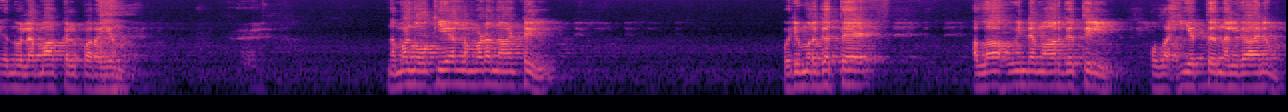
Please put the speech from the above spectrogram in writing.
എന്നുലമാക്കൾ പറയുന്നു. നമ്മൾ നോക്കിയാൽ നമ്മുടെ നാട്ടിൽ ഒരു മൃഗത്തെ അള്ളാഹുവിന്റെ മാർഗത്തിൽ വഹിയത്ത് നൽകാനും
